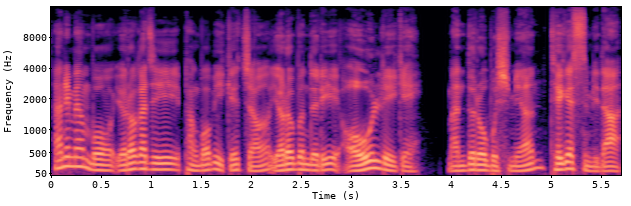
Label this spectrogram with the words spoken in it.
아니면 뭐 여러 가지 방법이 있겠죠. 여러분들이 어울리게 만들어 보시면 되겠습니다.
